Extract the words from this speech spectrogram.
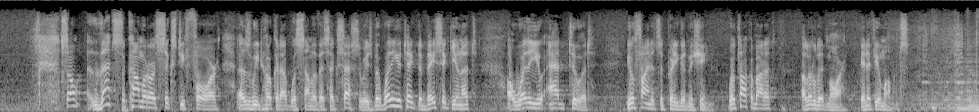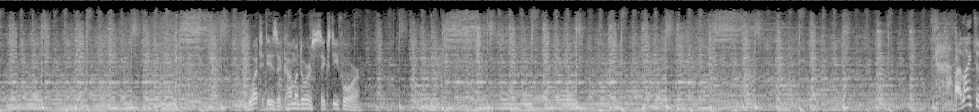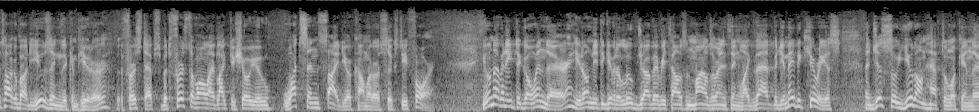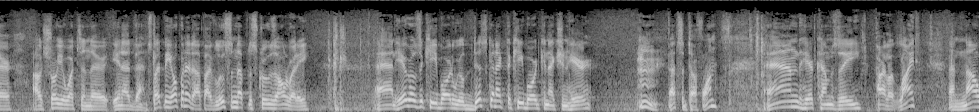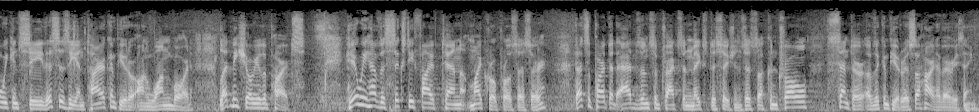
So that's the Commodore 64 as we'd hook it up with some of its accessories. But whether you take the basic unit or whether you add to it, you'll find it's a pretty good machine. We'll talk about it a little bit more in a few moments. What is a Commodore 64? I'd like to talk about using the computer, the first steps, but first of all I'd like to show you what's inside your Commodore 64. You'll never need to go in there. You don't need to give it a lube job every thousand miles or anything like that, but you may be curious, and just so you don't have to look in there, I'll show you what's in there in advance. Let me open it up. I've loosened up the screws already. And here goes the keyboard. We'll disconnect the keyboard connection here. Hmm, that's a tough one. And here comes the pilot light. And now we can see this is the entire computer on one board. Let me show you the parts. Here we have the 6510 microprocessor. That's the part that adds and subtracts and makes decisions. It's the control center of the computer. It's the heart of everything.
